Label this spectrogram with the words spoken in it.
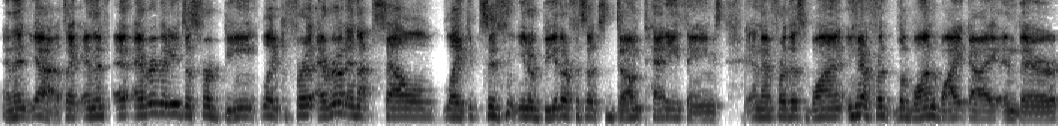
And then yeah, it's like and then everybody just for being like for everyone in that cell like to you know be there for such dumb petty things, and then for this one you know for the one white guy in there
